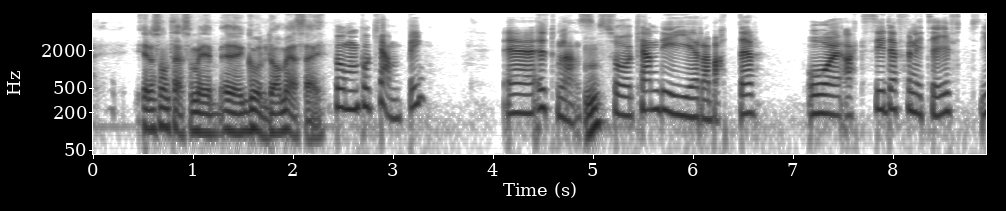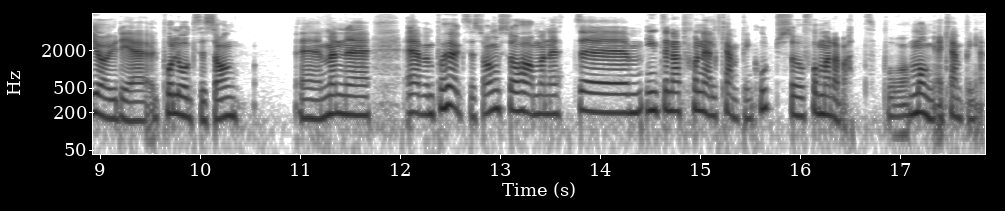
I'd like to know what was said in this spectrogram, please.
Är det sånt här som är eh, guld att ha med sig? På, på camping eh, utomlands så kan det ge rabatter. Och Axi definitivt gör ju det på lågsäsong. Eh, men eh, även på högsäsong så har man ett eh, internationellt campingkort så får man rabatt på många campingar.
